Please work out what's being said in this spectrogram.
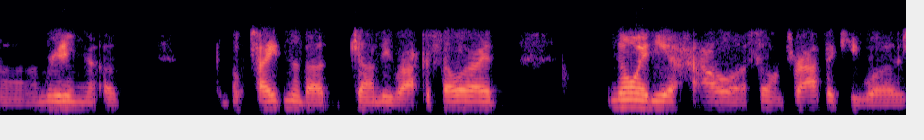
Uh, I'm reading a, a, book Titan about John D. Rockefeller. I had no idea how uh, philanthropic he was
